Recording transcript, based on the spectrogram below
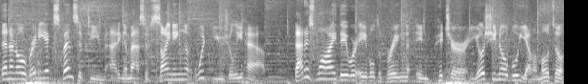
than an already expensive team adding a massive signing would usually have. That is why they were able to bring in pitcher Yoshinobu Yamamoto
